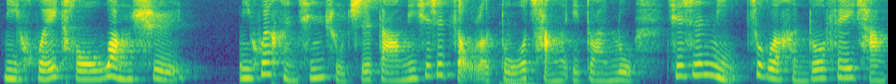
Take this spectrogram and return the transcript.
你回头望去，你会很清楚知道，你其实走了多长的一段路。其实你做了很多非常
